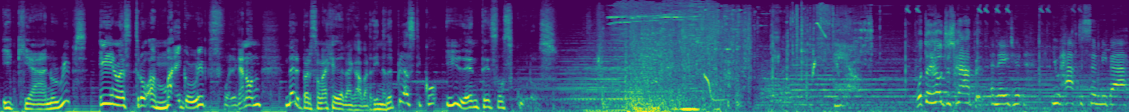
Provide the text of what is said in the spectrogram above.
y Keanu Reeves, y nuestro amigo Reeves fue el ganón del personaje de la gabardina de plástico y lentes oscuros. What the hell just happened? An agent, you have to send me back.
